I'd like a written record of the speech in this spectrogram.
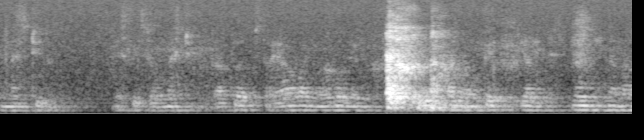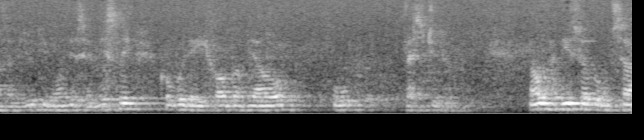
u mesčidu. Misli se u mesčidu. Dakle, ustrajavanje u obavljanju pet jeli, dnevnih namaza. Međutim, ovdje se misli ko bude ih obavljao u mesčidu. Na ovom hadisu Ebu Musa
